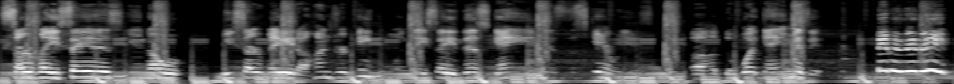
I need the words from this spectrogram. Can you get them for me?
Survey says, you know, we surveyed hundred people and they say this game is the scariest. Uh, the, what game is it? Beep beep beep beep.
